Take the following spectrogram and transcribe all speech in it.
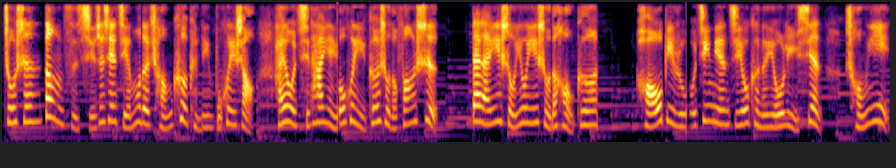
周深、邓紫棋这些节目的常客肯定不会少，还有其他演员都会以歌手的方式带来一首又一首的好歌，好比如今年极有可能有李现、崇毅、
